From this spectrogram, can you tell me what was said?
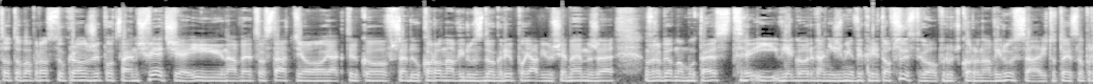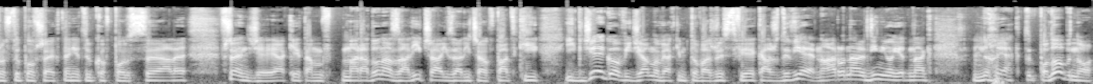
to, to po prostu krąży po całym świecie i nawet ostatnio, jak tylko wszedł koronawirus do gry, pojawił się mem, że zrobiono mu test i w jego organizmie wykryto wszystko oprócz koronawirusa i to jest po prostu powszechne nie tylko w Polsce, ale wszędzie, jakie tam Maradona zalicza i zalicza wpadki i gdzie go widziano, w jakim towarzystwie, każdy wie. No a Ronaldinho jednak, no jak to, podobno,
